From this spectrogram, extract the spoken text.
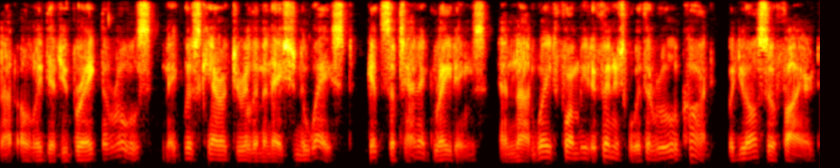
Not only did you break the rules, make this character elimination a waste, get satanic ratings, and not wait for me to finish with a rule card, but you also fired.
